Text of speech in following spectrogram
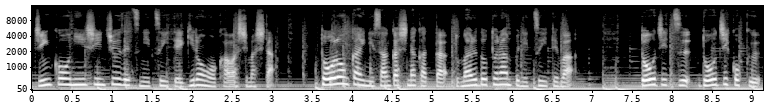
人工妊娠中絶について議論を交わしました討論会に参加しなかったドナルド・トランプについては同日同時刻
